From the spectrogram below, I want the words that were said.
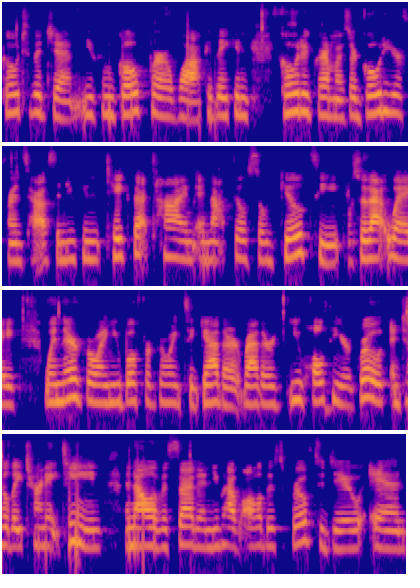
go to the gym, you can go for a walk, they can go to grandma's or go to your friend's house, and you can take that time and not feel so guilty. So that way, when they're growing, you both are growing together rather you halting your growth until they turn 18 and now, all of a sudden you have all this growth to do and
